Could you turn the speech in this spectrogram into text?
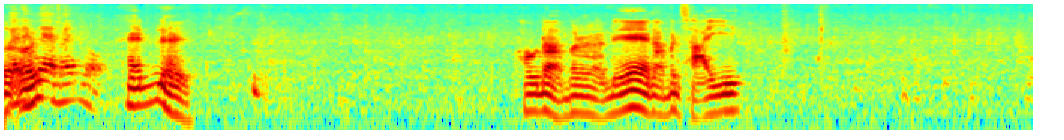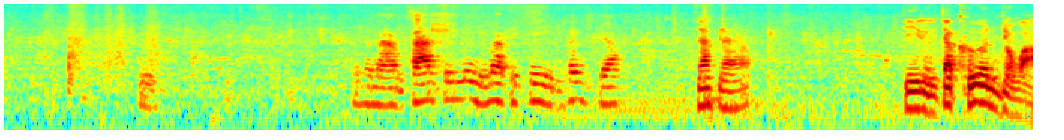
ไปได้แน่แม่นหนอเห็นเลยห้องน้ำมันน่ะนี่น้ำมันใส เป็นน้ำซาดที่ไม่มีมากที่จีนเพิ่งจะจักแล้วทีหรือจะเคลื่อนจะวะ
